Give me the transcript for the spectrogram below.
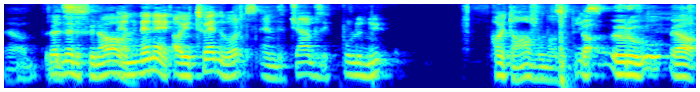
Ja, dat Tweede in de is- finale. En nee, nee, als je tweede wordt in de Champions League poelen nu, ga je het aanvoelen als een prijs. Ja, Euro, ja.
